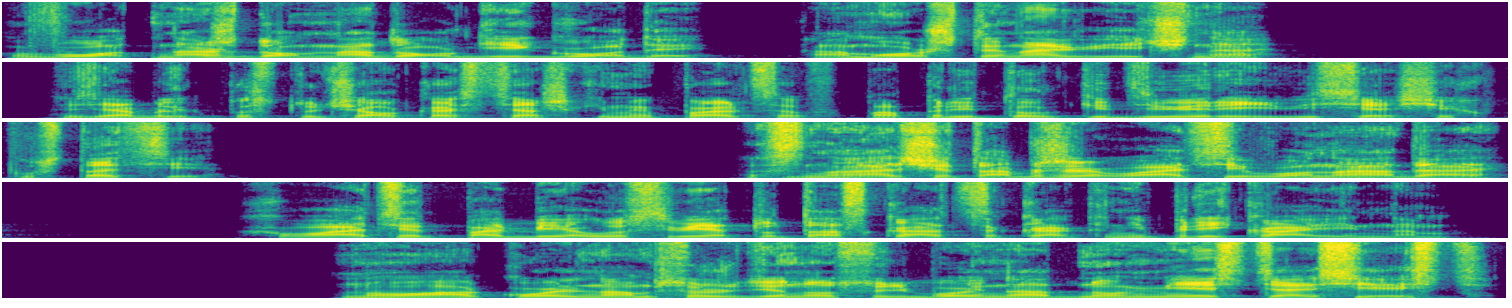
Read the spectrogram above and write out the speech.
Вот наш дом на долгие годы, а может и навечно». Зяблик постучал костяшками пальцев по притолке дверей, висящих в пустоте. «Значит, обживать его надо. Хватит по белу свету таскаться, как неприкаянным. Ну а коль нам суждено судьбой на одном месте осесть,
